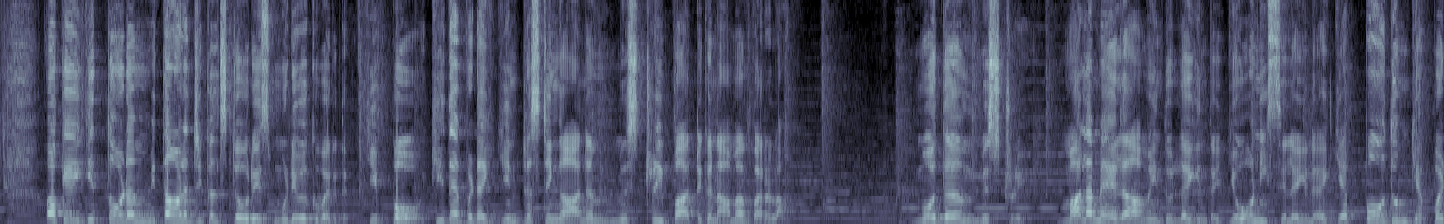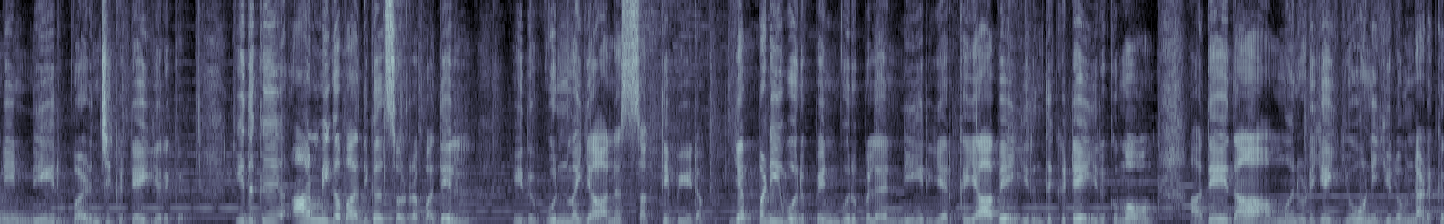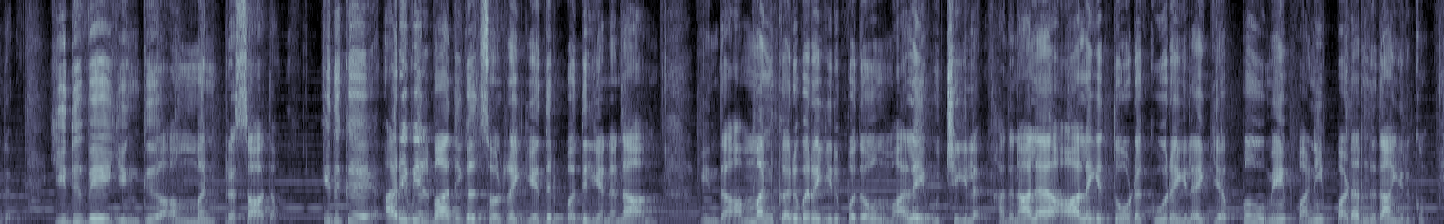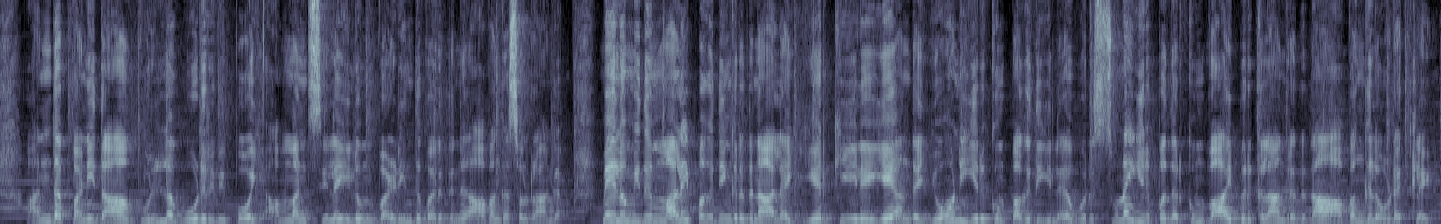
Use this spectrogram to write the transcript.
ஓகே இத்தோட மித்தாலஜிக்கல் ஸ்டோரிஸ் முடிவுக்கு வருது. இப்போ இதை விட இன்ட்ரெஸ்டிங்கான மிஸ்ட்ரி பார்ட்டுக்கு நாம வரலாம். மொத மிஸ்ட்ரி மலை மேல அமைந்துள்ள இந்த யோனி சிலையில எப்போதும் எப்படி நீர் வழிஞ்சுக்கிட்டே இருக்கு. இதுக்கு ஆன்மீகவாதிகள் சொல்ற பதில் இது உண்மையான சக்தி பீடம் எப்படி ஒரு பெண் உறுப்பில் நீர் இயற்கையாகவே இருந்துக்கிட்டே இருக்குமோ அதே தான் அம்மனுடைய யோனியிலும் நடக்குது. இதுவே இங்கு அம்மன் பிரசாதம். இதுக்கு அறிவியல்வாதிகள் சொல்கிற எதிர் பதில் என்னன்னா இந்த அம்மன் கருவறை இருப்பதோ மலை உச்சியில். அதனால் ஆலயத்தோட கூரையில் எப்பவுமே பனி படர்ந்து தான் இருக்கும். அந்த பனி தான் உள்ள ஊடுருவி போய் அம்மன் சிலையிலும் வழிந்து வருதுன்னு அவங்க சொல்கிறாங்க மேலும் இது மலைப்பகுதிங்கிறதுனால இயற்கையிலேயே அந்த யோனி இருக்கும் பகுதியில் ஒரு சுனை இருப்பதற்கும் வாய்ப்பு இருக்கலாங்கிறது தான் அவங்களோட கிளைம்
